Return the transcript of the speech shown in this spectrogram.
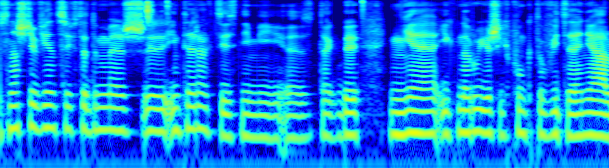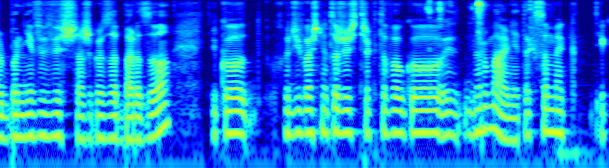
znacznie więcej wtedy masz y, interakcji z nimi, y, tak jakby nie ignorujesz ich punktu widzenia albo nie wywyższasz go za bardzo, tylko chodzi właśnie o to, żebyś traktował go y, normalnie, tak samo jak, jak,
